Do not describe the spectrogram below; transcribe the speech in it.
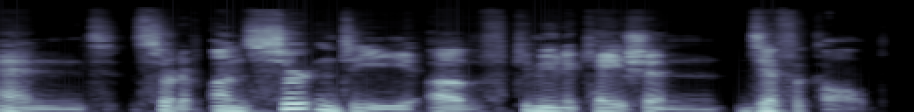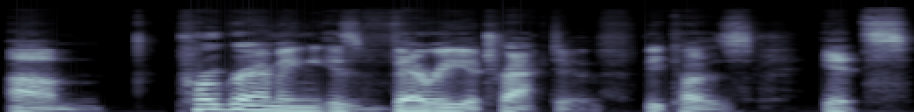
and sort of uncertainty of communication difficult. Um, programming is very attractive because it's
